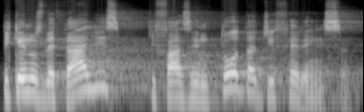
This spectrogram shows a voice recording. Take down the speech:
Pequenos detalhes que fazem toda a diferença.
